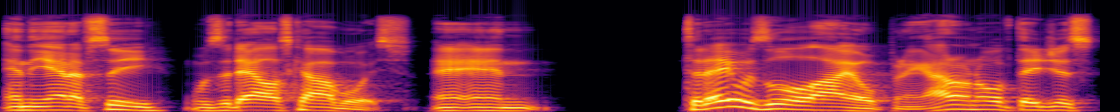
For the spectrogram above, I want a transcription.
in the NFC was the Dallas Cowboys. And today was a little eye opening. I don't know if they just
